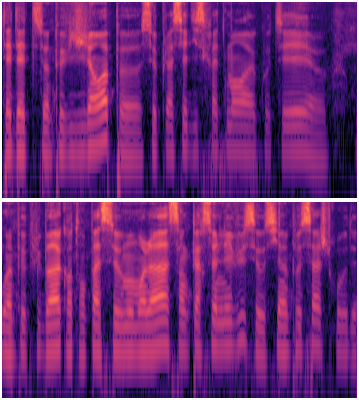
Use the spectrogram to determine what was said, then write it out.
peut-être être un peu vigilant, hop, euh, se placer discrètement à côté euh, ou un peu plus bas quand on passe ce moment-là, sans que personne l'ait vu, c'est aussi un peu ça, je trouve. De...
